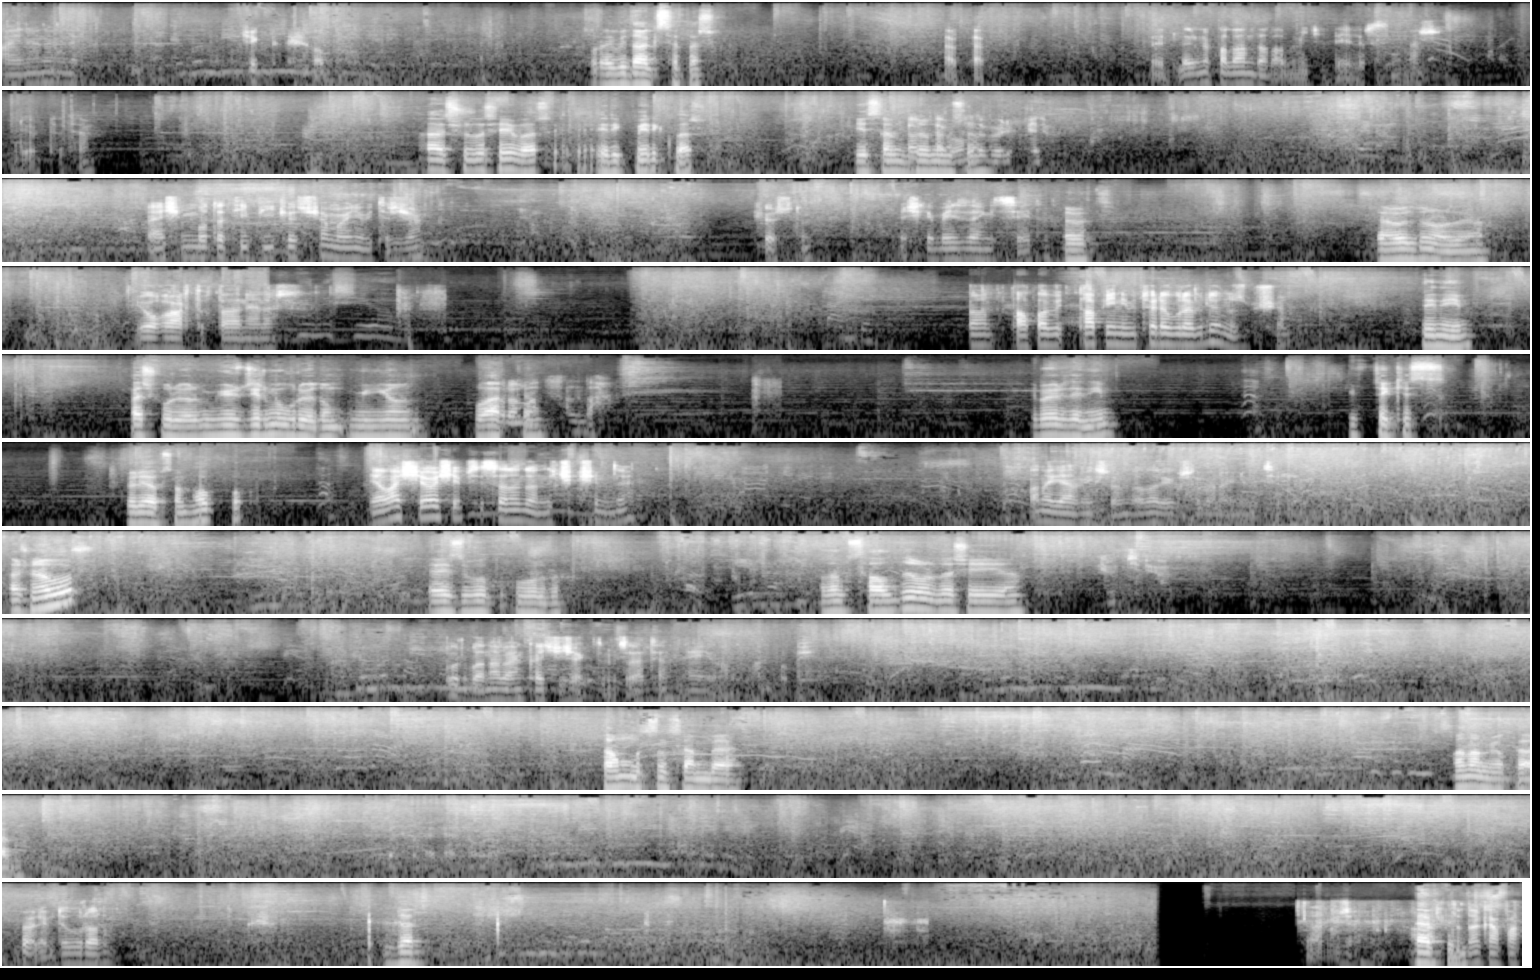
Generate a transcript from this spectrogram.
Aynen öyle. Çıktık hop. Burayı bir dahaki sefer. Tabi tabi. Redlerini falan da alalım iyice delirsinler. Ha şurada şey var. Erik merik var. Yesem Tabi tabi onu dönmesem. da bölüşelim. Ben şimdi bota TP'yi köseceğim oyunu bitireceğim. Köstüm. Keşke base'den gitseydim. Evet. Sen öldün orada ya. Yok artık daha neler. Şu an tapa, tap inhibitöre vurabiliyor musunuz şu an? Deneyeyim. Kaç vuruyorum? 120 vuruyordum minyon varken. Vuramazsın da. Böyle deneyeyim. 108. Böyle yapsam hop hop. Yavaş yavaş hepsi sana döndü. Çık şimdi. Bana gelmek zorundalar yoksa ben oyunu bitiririm. Sen şuna vur. Ezreal vurdu. Adam saldı orada şeyi ya. Vur bana ben kaçacaktım zaten. Eyvallah Bobby. Tam mısın sen be? Manam yok abi. Güzel güzel. Tertemiz.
